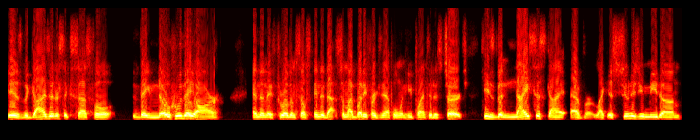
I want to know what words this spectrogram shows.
is the guys that are successful, they know who they are, and then they throw themselves into that. So my buddy, for example, when he planted his church, he's the nicest guy ever. Like as soon as you meet him,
